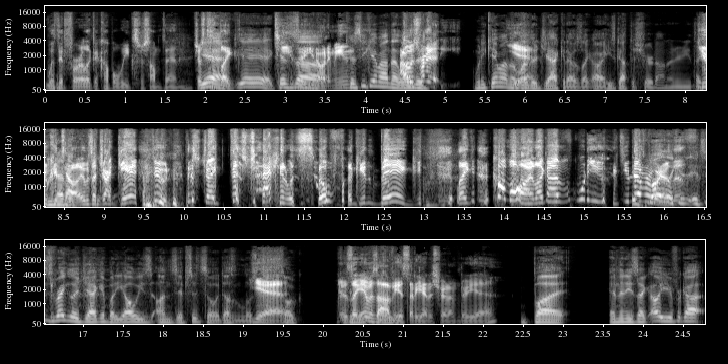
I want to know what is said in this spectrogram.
with it for like a couple weeks or something just yeah, to like yeah, yeah. tease it, you know uh, what I mean? Because he came out in that I was leather. ready when he came out in the Yeah. leather jacket, I was like, all right, he's got the shirt on underneath. Like, you could tell it was a gigantic dude. This ja- this jacket was so fucking big. Like, come on! Like, I'm. What are you? You never wear like this. his- it's his regular jacket, but he always unzips it so it doesn't look. Yeah. So, It was like it was obvious that he had a shirt under. Yeah. but and then he's like, "Oh, you forgot."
